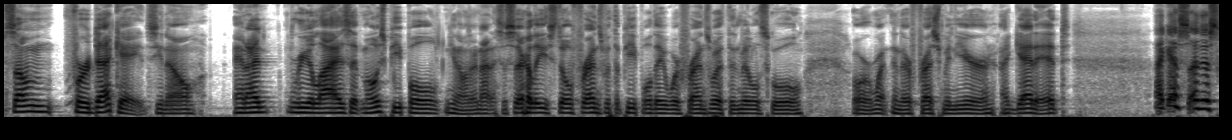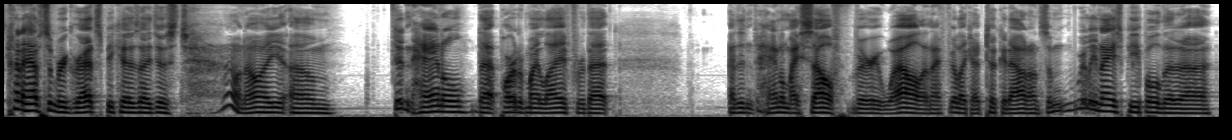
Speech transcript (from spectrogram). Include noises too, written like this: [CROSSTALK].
some for decades, you know. And I realize that most people, you know, they're not necessarily [LAUGHS] still friends with the people they were friends with in middle school or in their freshman year. I get it. I guess I just kind of have some regrets because I just I don't know I um didn't handle that part of my life or that I didn't handle myself very well and I feel like I took it out on some really nice people that uh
